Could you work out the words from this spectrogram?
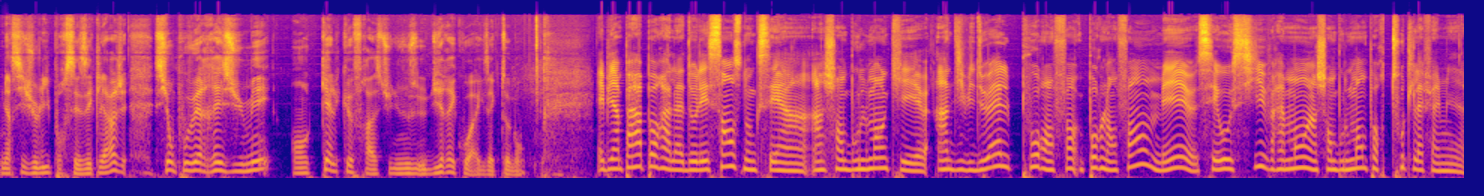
Merci Julie pour ces éclairages. Si on pouvait résumer en quelques phrases, tu nous dirais quoi exactement? Eh bien, par rapport à l'adolescence, donc c'est un, chamboulement qui est individuel pour, pour l'enfant, mais euh, c'est aussi vraiment un chamboulement pour toute la famille.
